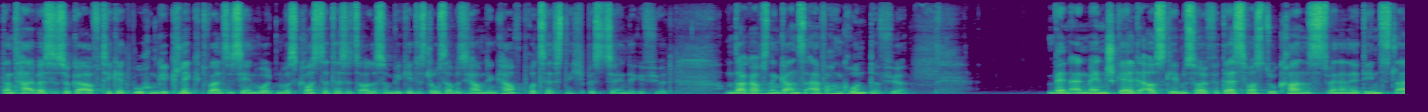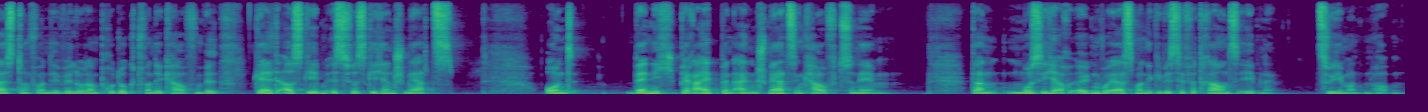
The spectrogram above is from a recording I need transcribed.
dann teilweise sogar auf Ticketbuchen geklickt, weil sie sehen wollten, was kostet das jetzt alles und wie geht es los, aber sie haben den Kaufprozess nicht bis zu Ende geführt. Und da gab es einen ganz einfachen Grund dafür. Wenn ein Mensch Geld ausgeben soll für das, was du kannst, wenn er eine Dienstleistung von dir will oder ein Produkt von dir kaufen will, Geld ausgeben ist fürs Gehirn Schmerz. Und wenn ich bereit bin, einen Schmerz in Kauf zu nehmen, dann muss ich auch irgendwo erstmal eine gewisse Vertrauensebene zu jemandem haben.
